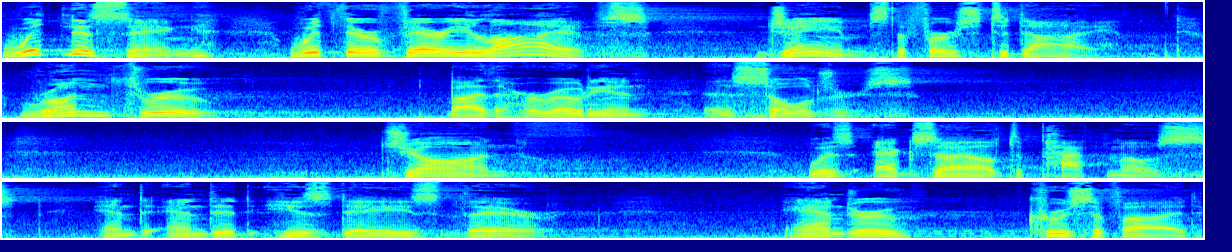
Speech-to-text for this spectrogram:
witnessing with their very lives. James, the first to die, run through by the Herodian uh, soldiers. John was exiled to Patmos and ended his days there. Andrew crucified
